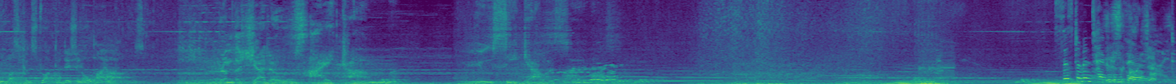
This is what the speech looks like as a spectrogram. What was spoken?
You must construct additional pylons. From the shadows I come. You seek Callus. System integrity verified.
